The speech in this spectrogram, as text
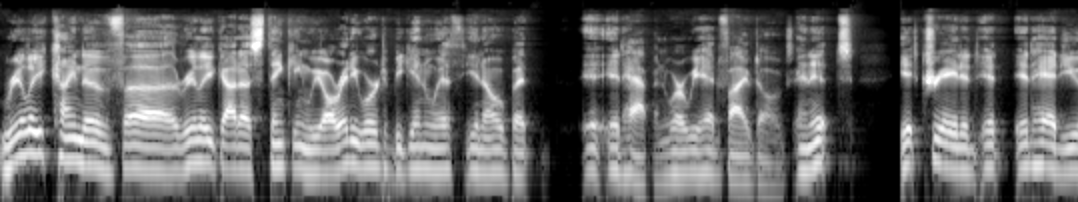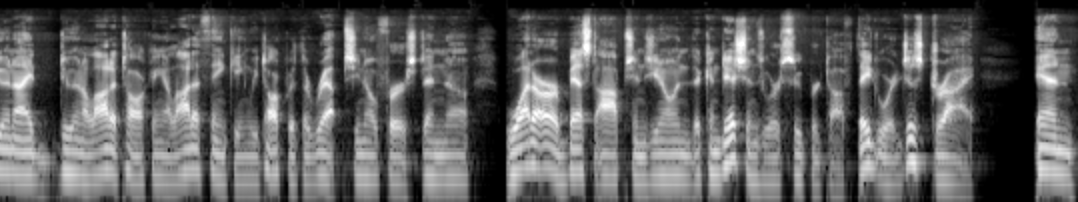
really kind of uh, really got us thinking. We already were to begin with, you know, but it, it happened where we had five dogs, and it it created it it had you and I doing a lot of talking, a lot of thinking. We talked with the reps, you know, first, and uh, what are our best options, you know, and the conditions were super tough. They were just dry, and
